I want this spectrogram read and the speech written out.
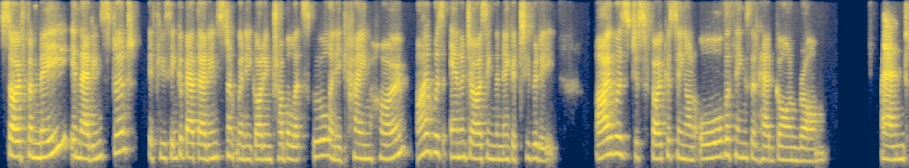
So for me, in that instant, if you think about that instant when he got in trouble at school and he came home, I was energizing the negativity. I was just focusing on all the things that had gone wrong. And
